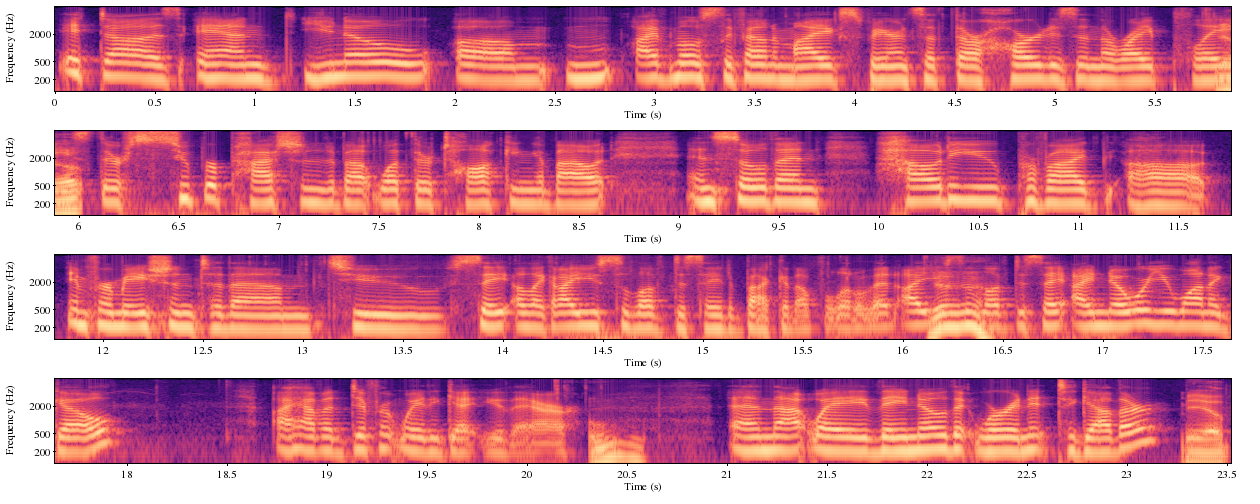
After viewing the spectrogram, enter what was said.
It does. And, you know, um, I've mostly found in my experience that their heart is in the right place. Yep. They're super passionate about what they're talking about. And so then, how do you provide uh, information to them to say, like I used to love to say, to back it up a little bit, I used Yeah. to love to say, I know where you want to go. I have a different way to get you there. And that way they know that we're in it together. Yep.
